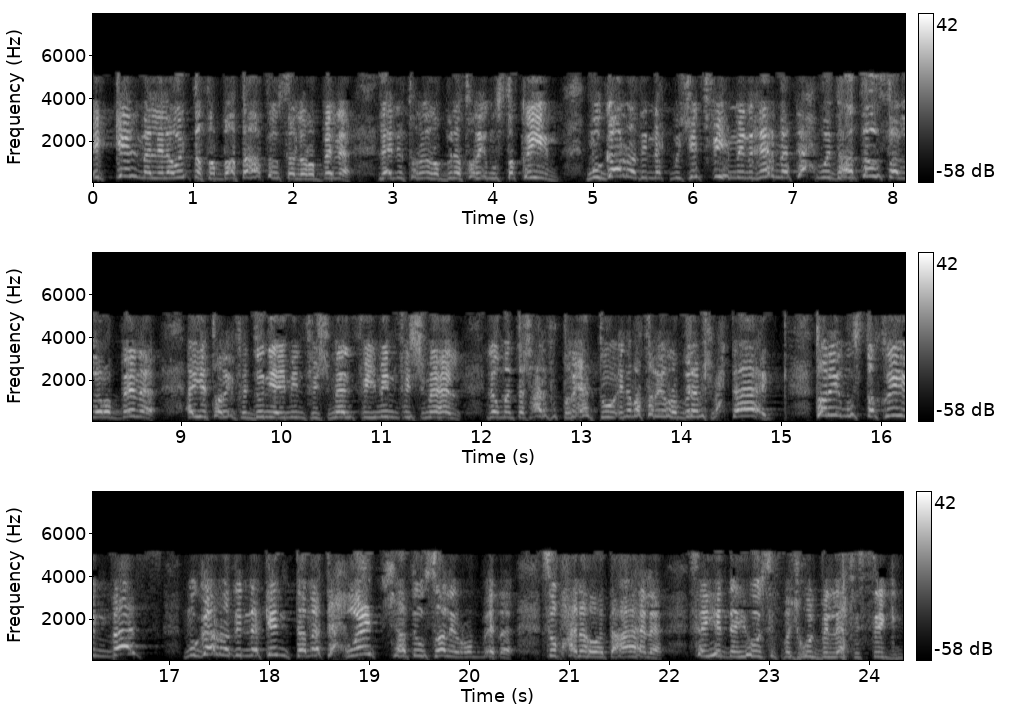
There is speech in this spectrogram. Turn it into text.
الكلمة اللي لو انت طبقتها توصل لربنا لأن طريق ربنا طريق مستقيم. مجرد إنك مشيت فيه من غير ما تحود هتوصل لربنا. أي طريق في الدنيا يمين في شمال في يمين في شمال. لو ما انتش عارف الطريق هتوه إنما طريق ربنا مش محتاج. طريق مستقيم بس. مجرد إنك أنت ما تحوتش هتوصلي لربنا. سبحانه وتعالى سيدنا يوسف مشغول بالله في السجن.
